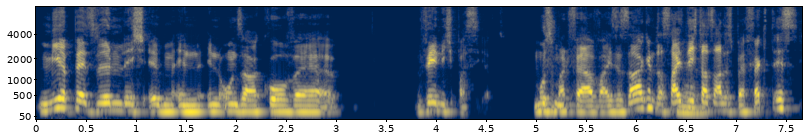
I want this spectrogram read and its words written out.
mir persönlich in, in, in unserer Kurve wenig passiert. Muss man fairerweise sagen. Das heißt ja. nicht, dass alles perfekt ist.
